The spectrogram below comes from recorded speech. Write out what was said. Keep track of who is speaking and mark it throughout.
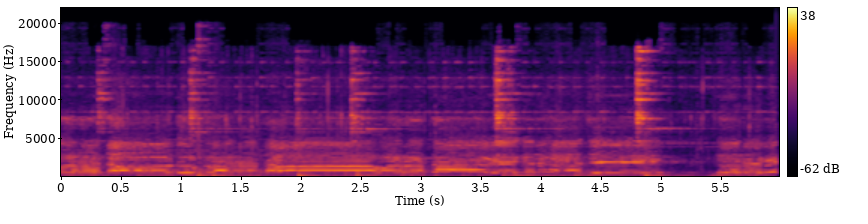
Speaker 1: करता दुःख करता वरता वेगनाचे सर्वे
